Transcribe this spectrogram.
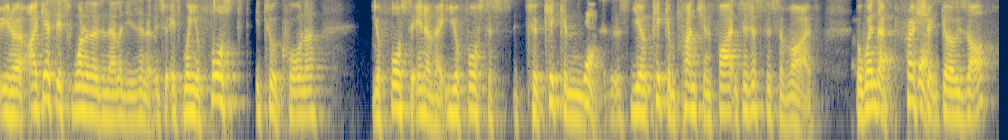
you know, I guess it's one of those analogies, isn't it? It's, it's when you're forced into a corner, you're forced to innovate. You're forced to to kick and Yeah. you know kick and punch and fight and to just to survive. But when that pressure Yeah. goes off,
